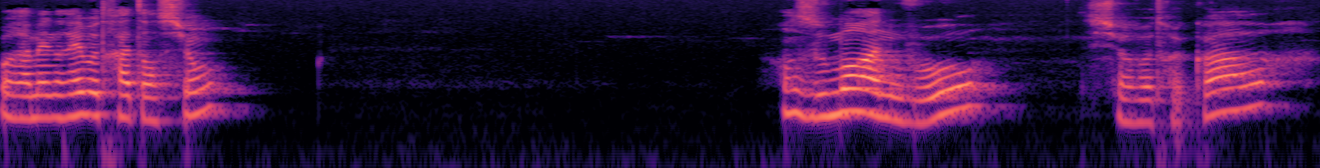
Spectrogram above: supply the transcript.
Vous ramènerez votre attention en zoomant à nouveau sur votre corps,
